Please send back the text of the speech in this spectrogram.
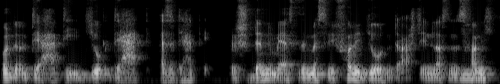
Und, und der hat die Idioten, der hat, also der hat Studenten im ersten Semester wie Vollidioten dastehen lassen. Das mhm. fand ich,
